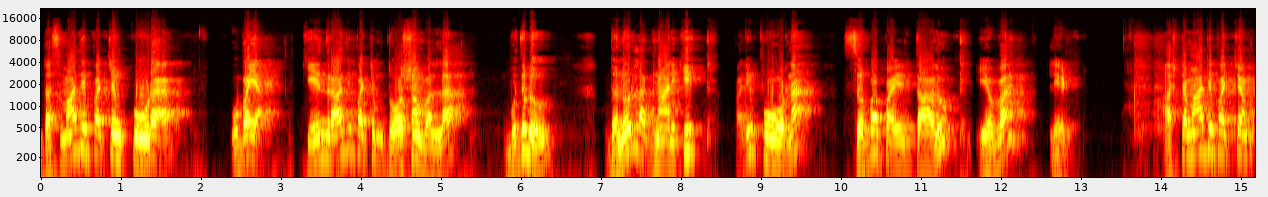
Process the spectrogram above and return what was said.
దశమాధిపత్యం కూడా ఉభయ కేంద్రాధిపత్యం దోషం వల్ల బుధుడు ధనుర్లగ్నానికి పరిపూర్ణ శుభ ఫలితాలు ఇవ్వలేడు. అష్టమాధిపత్యం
